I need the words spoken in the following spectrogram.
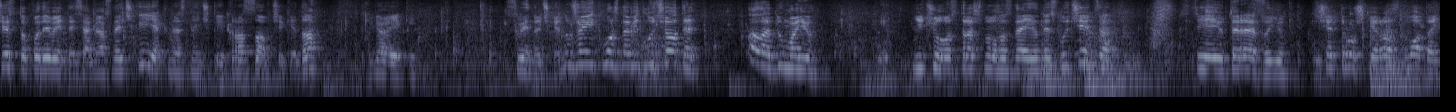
Чисто подивитися, м'яснички, як м'яснички, красавчики, да? Я які. Свиночки. Ну вже їх можна відлучати, але думаю, нічого страшного з нею не случиться. З цією Терезою. Ще трошки раз-два та й.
